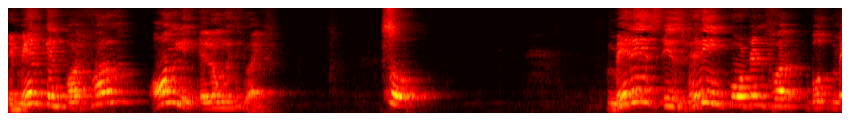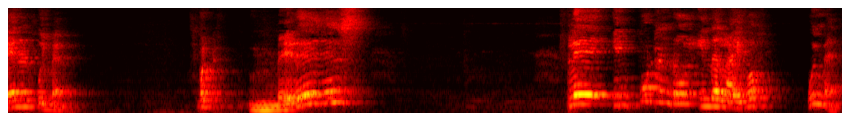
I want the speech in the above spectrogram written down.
A man can perform only along with his wife. So, marriage is very important for both men and women. But marriages play important role in the life of women.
